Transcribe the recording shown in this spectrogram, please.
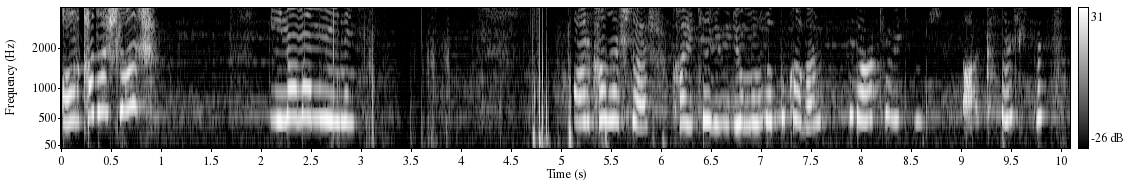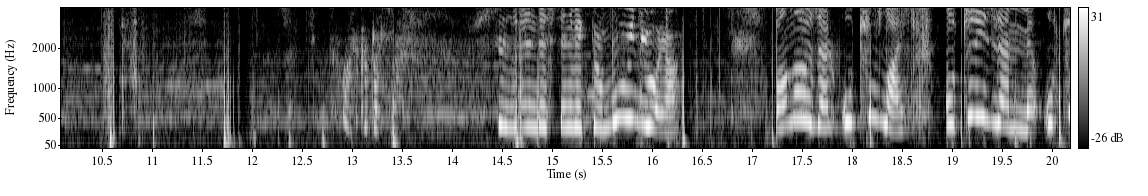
Arkadaşlar. İnanamıyorum. Arkadaşlar kaliteli videomuz da bu kadar. Bir dahaki videomuz. Arkadaşlar. Arkadaşlar. Sizlerin desteğini bekliyorum bu videoya. Bana özel 30 like, 30 izlenme, 30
